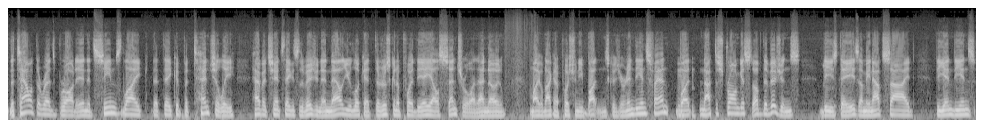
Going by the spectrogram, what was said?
the talent the Reds brought in, it seems like that they could potentially have a chance to take this division. And now you look at they're just going to play the AL Central, and I know Mike, I'm not going to push any buttons because you're an Indians fan, but not the strongest of divisions these days. I mean, outside the Indians,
